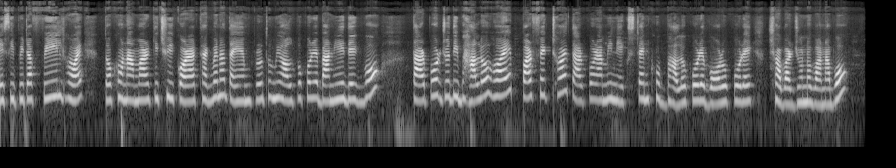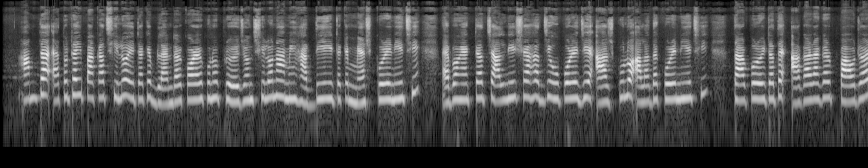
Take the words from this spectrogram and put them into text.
রেসিপিটা ফেইল্ড হয়, তখন আমার কিছুই করার থাকবে না, তাই আমি প্রথমে অল্প করে বানিয়ে দেখব। তারপর যদি ভালো হয় পারফেক্ট হয়, তারপর আমি নেক্সট টাইম খুব ভালো করে, বড় করে সবার জন্য বানাবো। আমটা এতটাই পাকা ছিল, এটাকে ব্ল্যান্ডার করার কোনো প্রয়োজন ছিল না। আমি হাত দিয়ে এটাকে ম্যাশ করে নিয়েছি এবং একটা চালনির সাহায্যে উপরে যে আঁশগুলো আলাদা করে নিয়েছি, তারপর ওইটাতে আগার আগার পাউডার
